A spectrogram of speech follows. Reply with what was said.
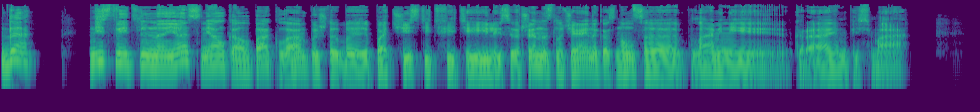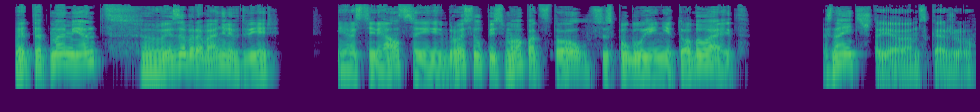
Да, действительно, я снял колпак лампы, чтобы почистить фитиль, и совершенно случайно коснулся пламени краем письма. В этот момент вы забарабанили в дверь. Я растерялся и бросил письмо под стол. С испугу и не то бывает. Знаете, что я вам скажу?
